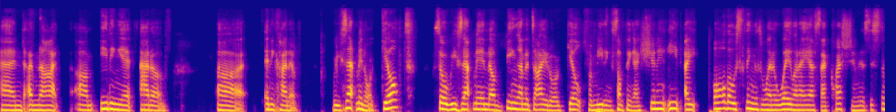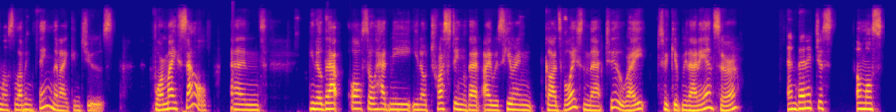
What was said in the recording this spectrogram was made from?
and I'm not um, eating it out of uh, any kind of resentment or guilt. So resentment of being on a diet or guilt from eating something I shouldn't eat. I all those things went away when I asked that question. Is this the most loving thing that I can choose for myself? And you know, that also had me, you know, trusting that I was hearing God's voice in that too, right? To give me that answer. And then it just almost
